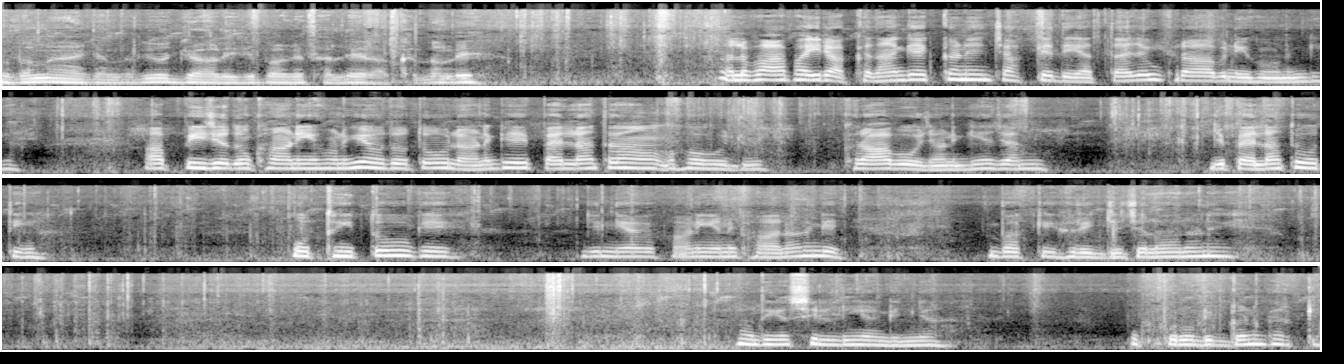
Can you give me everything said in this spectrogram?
ਉਹਦਾ ਮੈਂ ਕਹਿੰਦਾ ਵੀ ਉਹ ਜਾਲੀ 'ਚ ਪਾ ਕੇ ਥੱਲੇ ਰੱਖ ਦਿੰਦੇ। ਲਫਾਫਾ ਹੀ ਰੱਖ ਦਾਂਗੇ ਇੱਕਣੇ ਚੱਕ ਕੇ ਦੇ ਦਿੱਤਾ ਜੋ ਖਰਾਬ ਨਹੀਂ ਹੋਣਗੀਆਂ। ਆਪੀ ਜਦੋਂ ਖਾਣੀਆਂ ਹੋਣਗੀਆਂ ਉਦੋਂ ਧੋ ਲੈਣਗੇ, ਪਹਿਲਾਂ ਤਾਂ ਉਹ ਹੋ ਜੂ, ਖਰਾਬ ਹੋ ਜਾਣਗੀਆਂ ਜਾਨੀ ਜੇ ਪਹਿਲਾਂ ਧੋਤੀਆਂ, ਉੱਥੇ ਹੀ ਧੋ ਕੇ ਜਿੰਨੀਆਂ ਖਾਣੀਆਂ ਨੇ ਖਾ ਲੈਣਗੇ, ਬਾਕੀ ਫਰਿੱਜ ਚਲਾ ਲੈਣਗੇ। ਉਹਦੀਆਂ ਸਿੱਲੀਆਂ ਗਈਆਂ, ਉੱਪਰੋਂ ਡਿੱਗਣ ਕਰਕੇ।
